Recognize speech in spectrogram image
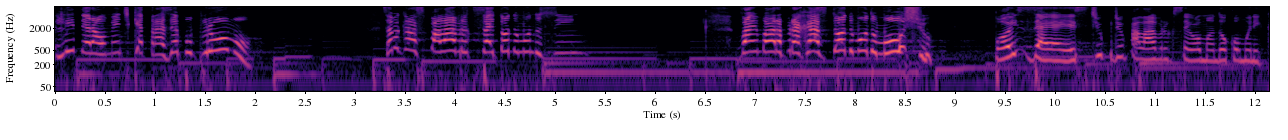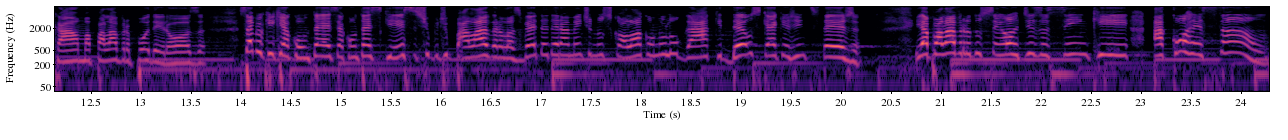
literalmente quer trazer para o prumo, sabe aquelas palavras que sai todo mundo sim? Vai embora para casa todo mundo murcho. Pois é, esse tipo de palavra que o Senhor mandou comunicar, uma palavra poderosa. Sabe o que, que acontece? Acontece que esse tipo de palavra, elas verdadeiramente nos colocam no lugar que Deus quer que a gente esteja. E a palavra do Senhor diz assim que a correção,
